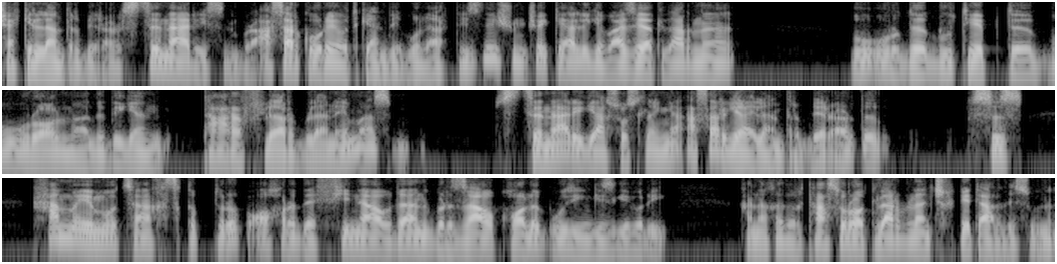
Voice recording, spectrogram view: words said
shakllantirib berar ssenariysini bir asar ko'rayotgandek bo'lardingizda shunchaki haligi vaziyatlarni bu urdi bu tepdi bu urolmadi degan ta'riflar bilan emas ssenariyga asoslangan asarga aylantirib berardi. Siz hamma emotsiyani his qilib turib oxirida finaldan bir zavq olib o'zingizga bir qanaqadir taassurotlar bilan chiqib ketardingiz uni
